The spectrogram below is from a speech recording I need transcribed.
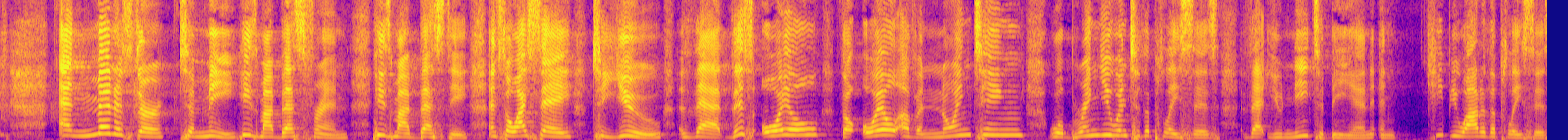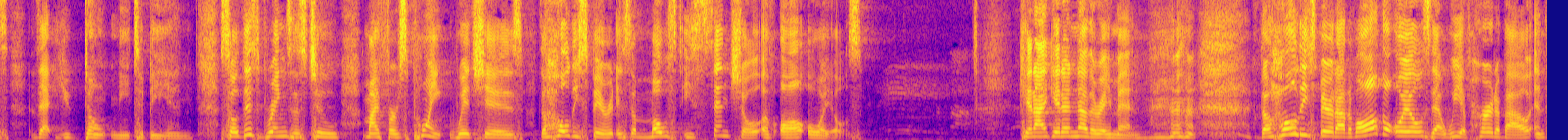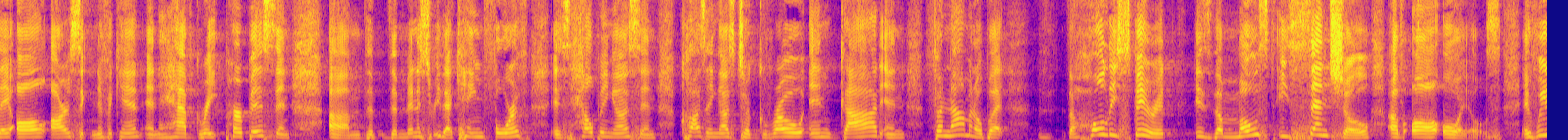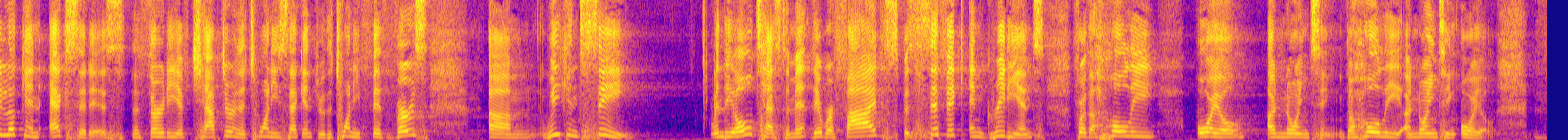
and minister to me. He's my best friend. He's my bestie. And so I say to you that this oil, the oil of anointing, will bring you into the places that you need to be in and keep you out of the places that you don't need to be in. So this brings us to my first point, which is the Holy Spirit is the most essential of all oils. Can I get another amen? the Holy Spirit, out of all the oils that we have heard about, and they all are significant and have great purpose, and um, the, the ministry that came forth is helping us and causing us to grow in God and phenomenal. But the Holy Spirit is the most essential of all oils. If we look in Exodus, the 30th chapter, and the 22nd through the 25th verse, um, we can see in the Old Testament, there were five specific ingredients for the holy oil anointing, the holy anointing oil.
